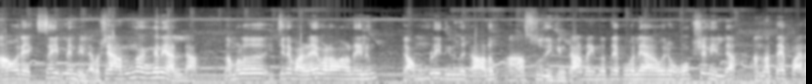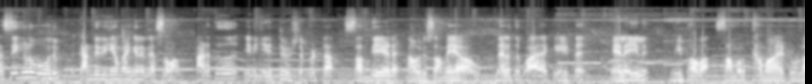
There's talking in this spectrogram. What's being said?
ആ ഒരു എക്സൈറ്റ്മെന്റ് ഇല്ല. പക്ഷെ അന്ന് അങ്ങനെയല്ല. നമ്മൾ ഇച്ചിരി പഴയ പടമാണേലും കംപ്ലീറ്റ് ഇരുന്ന് കാണും ആസ്വദിക്കും. കാരണം ഇന്നത്തെ പോലെ ആ ഒരു ഓപ്ഷൻ ഇല്ല. അന്നത്തെ പരസ്യങ്ങൾ പോലും കണ്ടിരിക്കാൻ ഭയങ്കര രസമാണ്. അടുത്തത് എനിക്ക് ഏറ്റവും ഇഷ്ടപ്പെട്ട സദ്യയുടെ ആ ഒരു സമയമാവും നിലത്ത് പായൊക്കെ ഇട്ട് ഇലയിൽ വിഭവ സമൃദ്ധമായിട്ടുള്ള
